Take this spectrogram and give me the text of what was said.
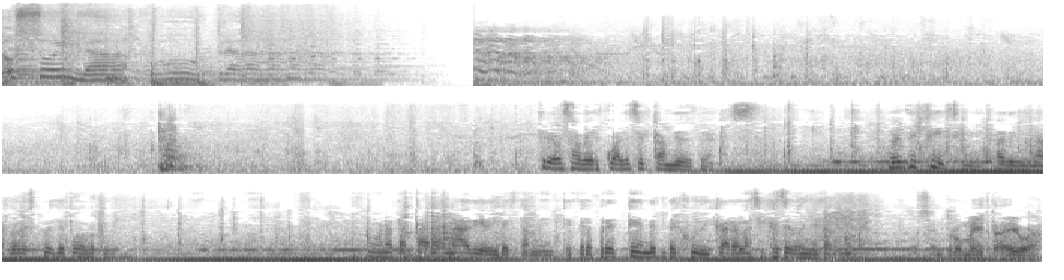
yo soy la otra. Creo saber cuál es el cambio de planes. No es difícil adivinarlo después de todo lo que vimos. No van a atacar a nadie directamente, pero pretenden perjudicar a las hijas de Doña Gabriela. No se entrometa, Eva.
